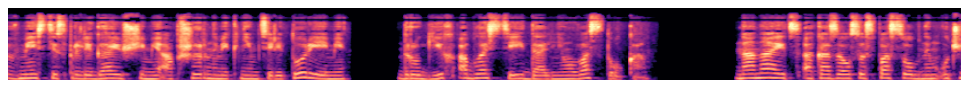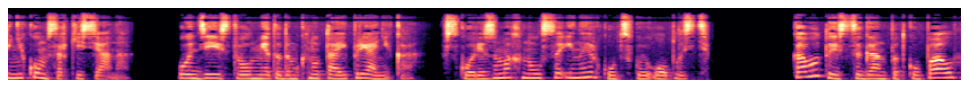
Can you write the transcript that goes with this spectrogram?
вместе с прилегающими обширными к ним территориями других областей Дальнего Востока. Нанаиц оказался способным учеником Саркисяна. Он действовал методом кнута и пряника, вскоре замахнулся и на Иркутскую область. Кого-то из цыган подкупал,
